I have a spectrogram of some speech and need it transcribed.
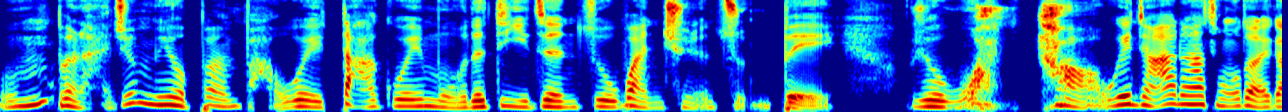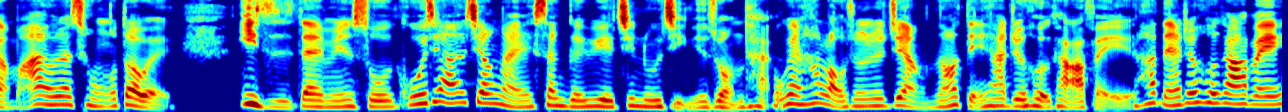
我们本来就没有办法为大规模的地震做万全的准备。我觉得，哇靠！我跟你讲，艾伦他从头到尾干嘛？艾伦从头到尾一直在那边说，国家将来三个月进入紧急状态。我跟，他老兄就这样，然后等一下就喝咖啡，他等一下就喝咖啡、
